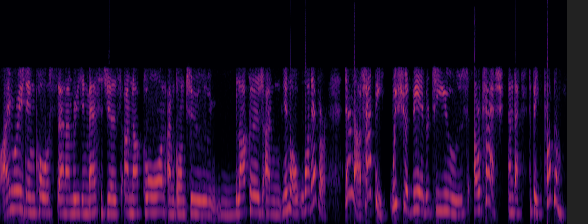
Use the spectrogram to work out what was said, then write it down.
I'm reading posts and I'm reading messages. I'm not going. I'm going to block it. I'm, you know, whatever. They're not happy. We should be able to use our cash, and that's the big problem.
